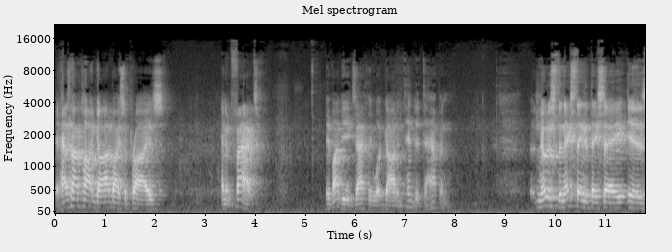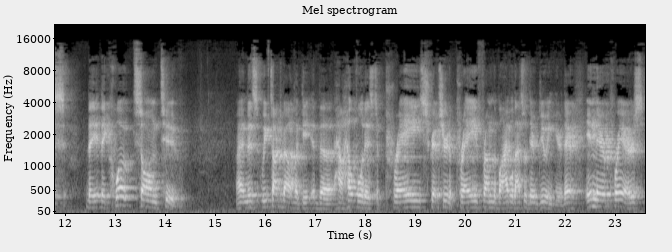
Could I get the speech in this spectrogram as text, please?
it has not caught God by surprise. And in fact, it might be exactly what God intended to happen. Notice the next thing that they say is they, they quote Psalm 2. And this we've talked about like the, the how helpful it is to pray scripture, to pray from the Bible. That's what they're doing here. They're in their prayers,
